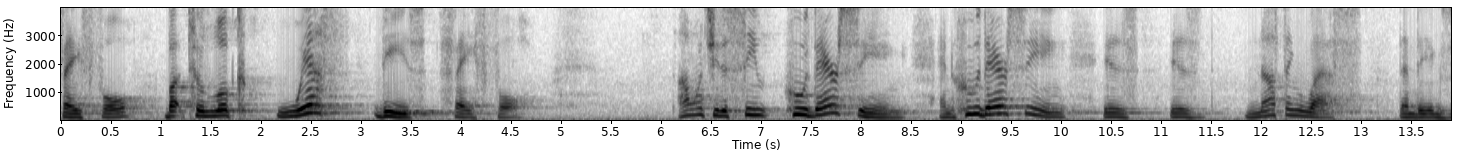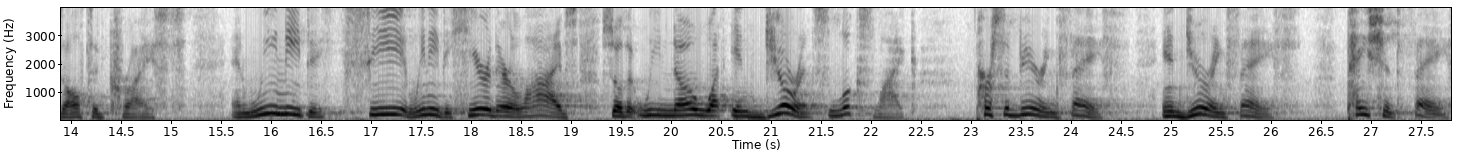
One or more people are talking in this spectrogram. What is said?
faithful, but to look with these faithful. I want you to see who they're seeing, and who they're seeing is, is nothing less than the exalted Christ. And we need to see and we need to hear their lives so that we know what endurance looks like persevering faith, enduring faith, patient faith,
